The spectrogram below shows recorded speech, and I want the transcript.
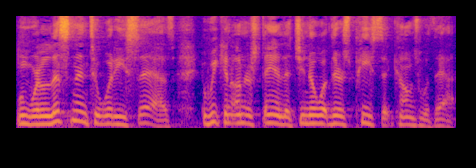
when we're listening to what he says, we can understand that you know what, there's peace that comes with that.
